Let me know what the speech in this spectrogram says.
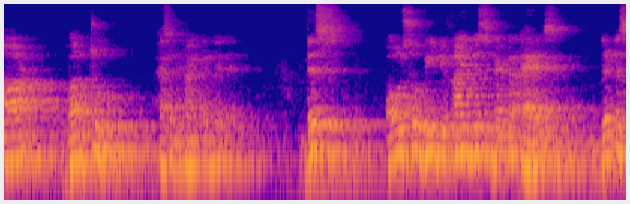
r12 ऐसा डिफाइन कर दिया जाए। This also we define this vector as let us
